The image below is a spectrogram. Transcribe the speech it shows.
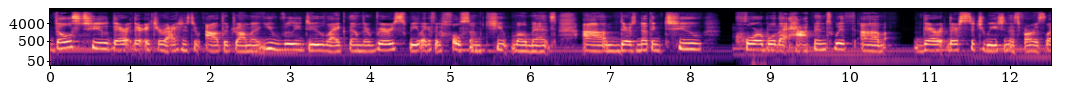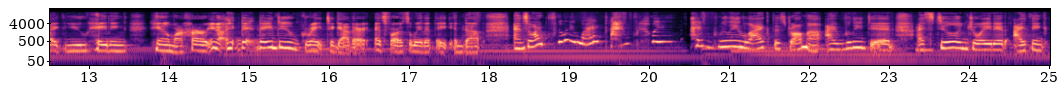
those two, their their interactions throughout the drama, you really do like them. They're very sweet, like I said, wholesome, cute moments. Um, there's nothing too horrible that happens with um, their their situation as far as like you hating him or her you know they, they do great together as far as the way that they end up and so i really liked i really i really liked this drama i really did i still enjoyed it i think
